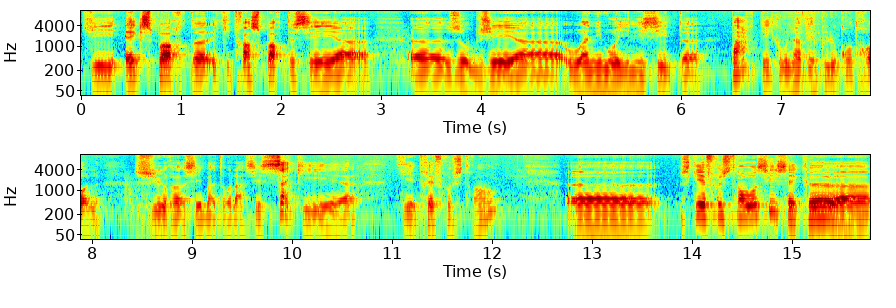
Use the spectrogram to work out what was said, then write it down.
qui exporte et qui transporte ces objets ou animaux illicites partent et que vous n'avez plus le contrôle sur ces bateaux-là. C'est ça qui est, qui est très frustrant. ce qui est frustrant aussi, c'est que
